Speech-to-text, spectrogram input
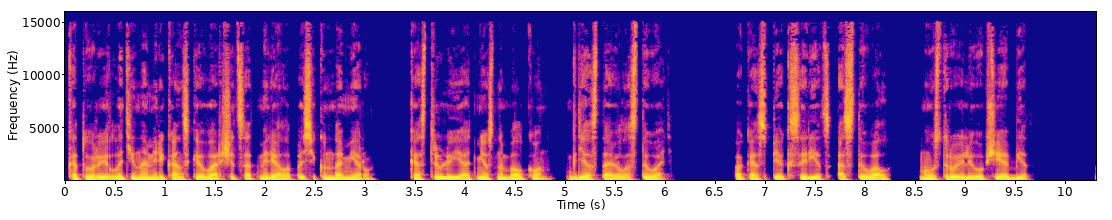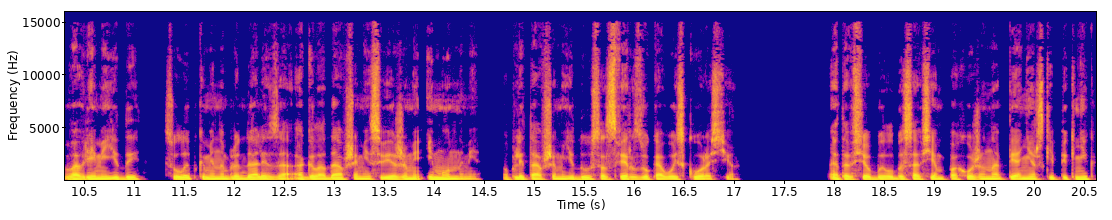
которые латиноамериканская варщица отмеряла по секундомеру, кастрюлю я отнес на балкон, где оставил остывать. Пока спек-сырец остывал, мы устроили общий обед. Во время еды с улыбками наблюдали за оголодавшими свежими иммунными, уплетавшими еду со сверхзвуковой скоростью. Это все было бы совсем похоже на пионерский пикник,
